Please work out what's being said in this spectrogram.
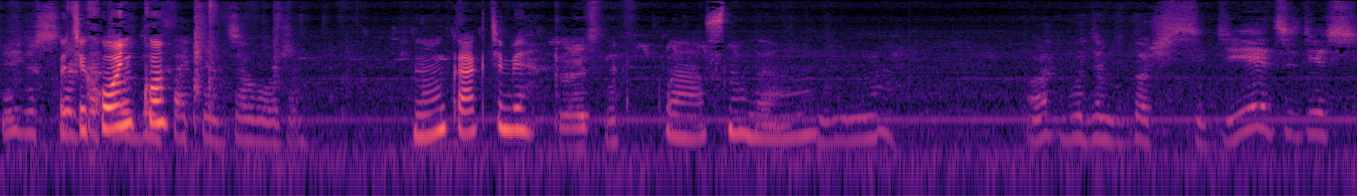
Видишь, Потихоньку. Ну, как тебе? Классно. Классно, да. Вот будем в дождь сидеть здесь.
